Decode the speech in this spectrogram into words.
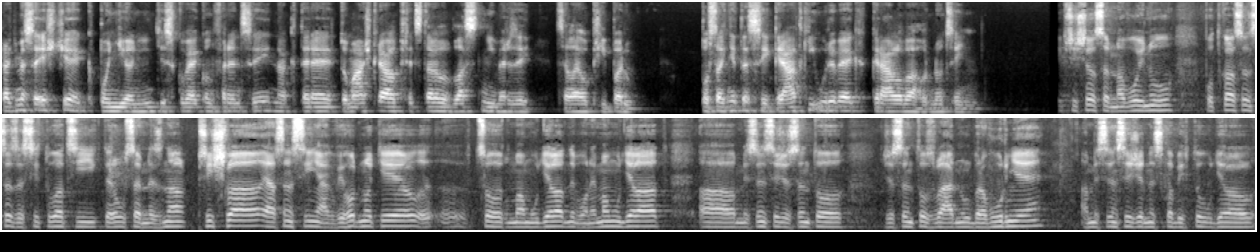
vraťme se ještě k pondělní tiskové konferenci, na které Tomáš Král představil vlastní verzi celého případu. Poslechněte si krátký úryvek Králova hodnocení. Přišel jsem na vojnu, potkal jsem se ze situací, kterou jsem neznal. Přišla, já jsem si nějak vyhodnotil, co mám udělat nebo nemám udělat a myslím si, že jsem to, že jsem to zvládnul bravurně a myslím si, že dneska bych to udělal,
